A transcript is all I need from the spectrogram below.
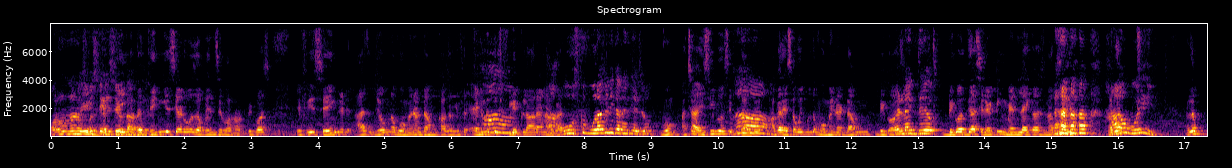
और उन्होंने उसको स्टेज से उतार the thing thing said was offensive और not because if he is saying that as a joke ना वो are डम का करके फिर एंड में कुछ हाँ, फ्लिप ला रहा है ना हाँ, अगर वो उसको पूरा भी नहीं करने दिया जो। वो अच्छा इसी पे उसे बता दिया। हाँ। अगर ऐसा कुछ मतलब women are dumb because like they because they are selecting men like us ना हाँ मतलब वही। मतलब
